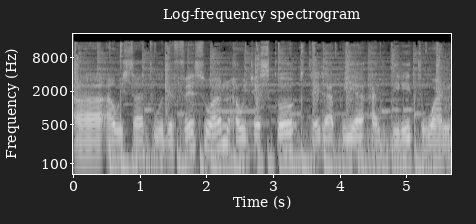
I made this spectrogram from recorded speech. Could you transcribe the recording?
uh, I will start with the first one. I will just go straight up here and delete one.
